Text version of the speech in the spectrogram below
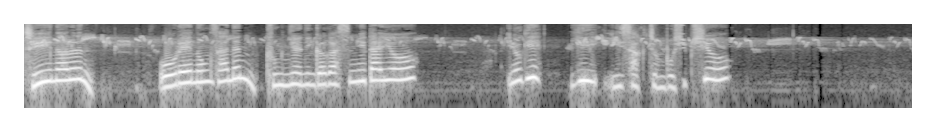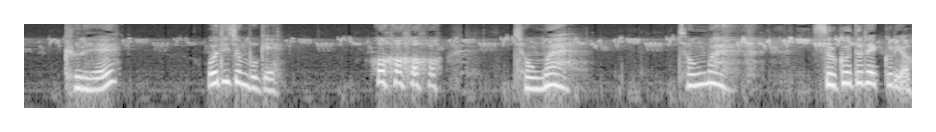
주인어른, 올해 농사는 북년인 것 같습니다요. 여기 이 이삭 좀 보십시오. 그래? 어디 좀 보게. 허허허허. 정말, 정말 수고들 했구려.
